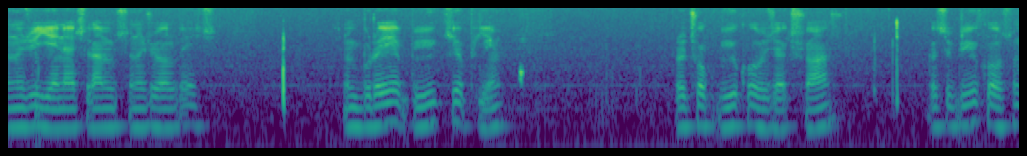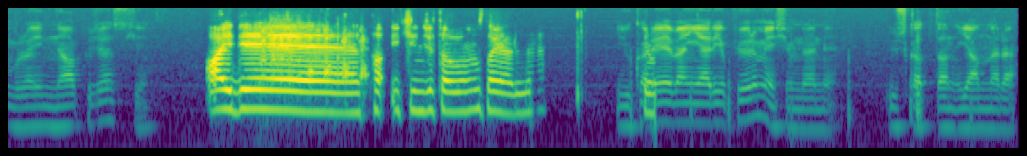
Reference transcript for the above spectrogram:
Sunucu yeni açılan bir sunucu olduğu için. Şimdi burayı büyük yapayım. Burası çok büyük olacak şu an. Burası büyük olsun. Burayı ne yapacağız ki? Haydi. Ta- ikinci tavuğumuz da geldi. Yukarıya ben yer yapıyorum ya şimdi hani. Üst kattan yanlara.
